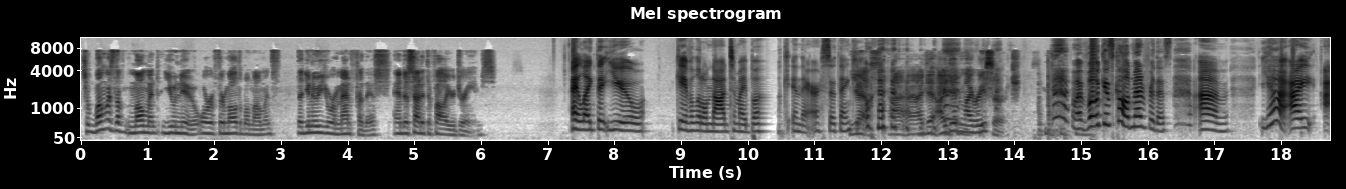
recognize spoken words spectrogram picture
So when was the moment you knew, or if there are multiple moments, that you knew you were meant for this and decided to follow your dreams? I like that you gave a little nod to my book in there. So thank yes, you. Yes, I, I, did. I did my research. my book is called Meant for This. Um, yeah, I, I,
